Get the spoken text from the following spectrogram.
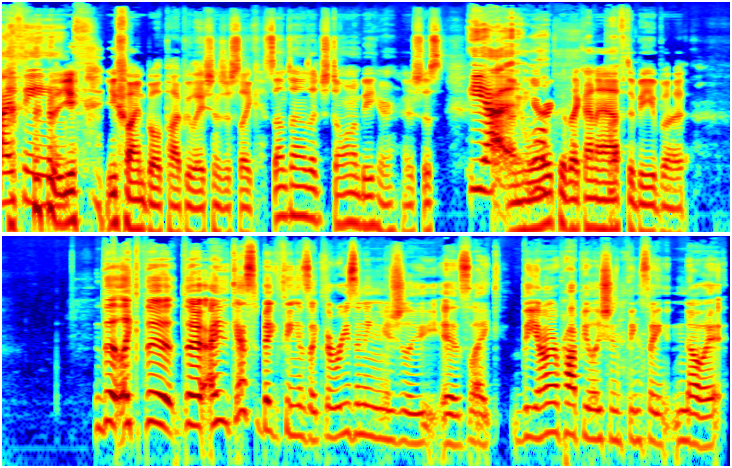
i think you you find both populations just like sometimes I just don't want to be here. It's just yeah I'm here well because I kind of have to be, but the like the the i guess the big thing is like the reasoning usually is like the younger population thinks they know it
